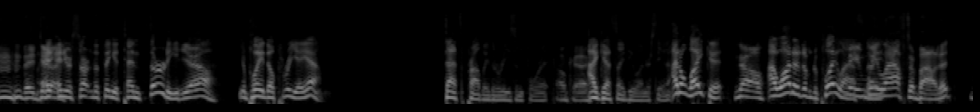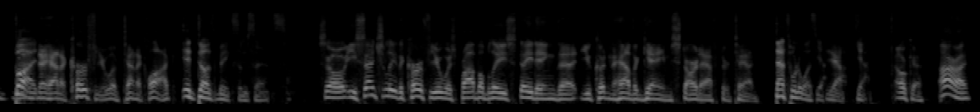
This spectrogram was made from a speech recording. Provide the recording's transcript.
Mm-hmm, they did, and, and, you're starting the thing at ten thirty. Yeah, you're playing till three a.m. That's probably the reason for it. Okay, I guess I do understand. I don't like it. No, I wanted them to play last I mean, night. We laughed about it. But they had a curfew of 10 o'clock. It does make some sense. So essentially, the curfew was probably stating that you couldn't have a game start after 10. That's what it was, yeah. Yeah. Yeah. Okay. All right.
